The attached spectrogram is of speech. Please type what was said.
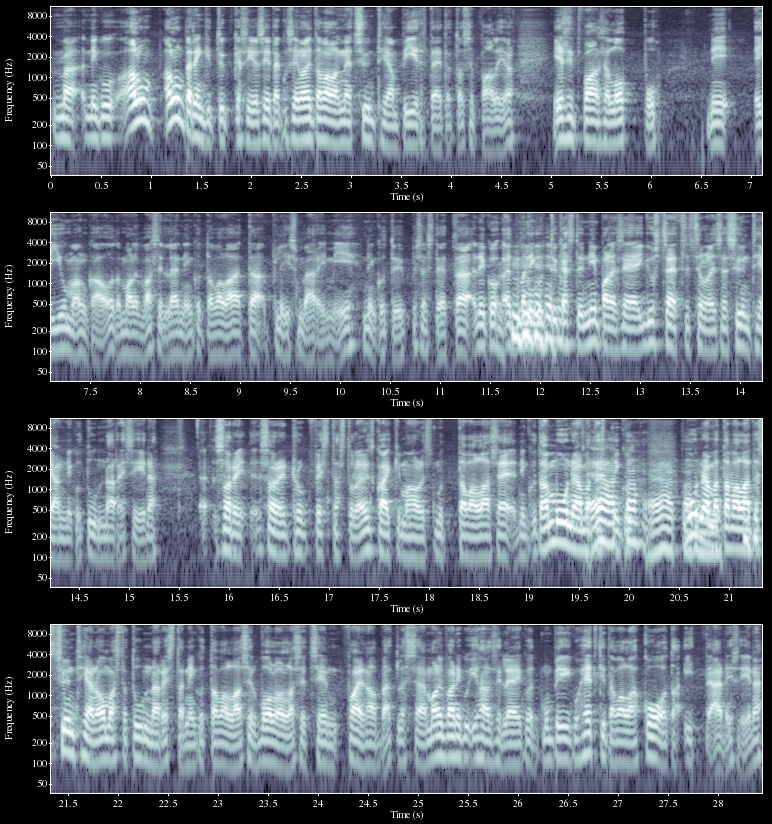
mä niin kuin alun, alun perinkin tykkäsin jo siitä, kun siinä oli tavallaan näitä syntian piirteitä tosi paljon. Ja sitten vaan se loppu, niin ei juman kautta. Mä olin vaan silleen niin kuin tavallaan, että please marry me niin kuin tyyppisesti. Että, niin kuin, että mä niin kuin tykästyin niin paljon se, just se, että sillä oli se syntian niin kuin tunnari siinä. Sorry, sorry Drunkfist, tästä tulee nyt kaikki mahdollista, mutta tavallaan se, niin kuin, tämä muunnelma tästä, niin kuin, muunnelma tavallaan tästä Synthian omasta tunnarista niin kuin tavallaan sillä Vololla sit siinä Final Battlessa. Ja mä olin vaan niin kuin ihan silleen, niin kuin, että mun piti niin kuin hetki tavallaan koota itseäni siinä.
